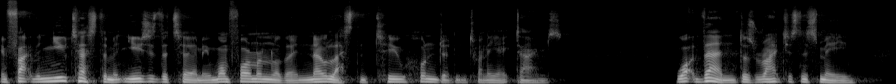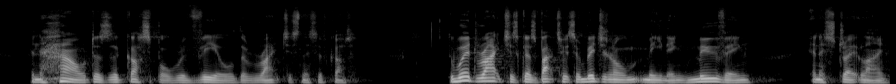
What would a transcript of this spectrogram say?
In fact, the New Testament uses the term in one form or another in no less than 228 times. What then does righteousness mean, and how does the gospel reveal the righteousness of God? The word righteous goes back to its original meaning, moving in a straight line.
